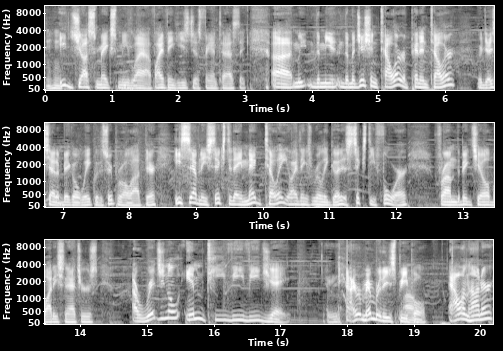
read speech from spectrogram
mm-hmm. he just makes me laugh. I think he's just fantastic. Uh, the the magician Teller of Penn and Teller, who just had a mm. big old week with the Super Bowl out there. He's 76 today. Meg Tilly, who I think is really good, is 64 from The Big Chill, Body Snatchers. Original MTV VJ. And I remember these people. Alan Hunter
